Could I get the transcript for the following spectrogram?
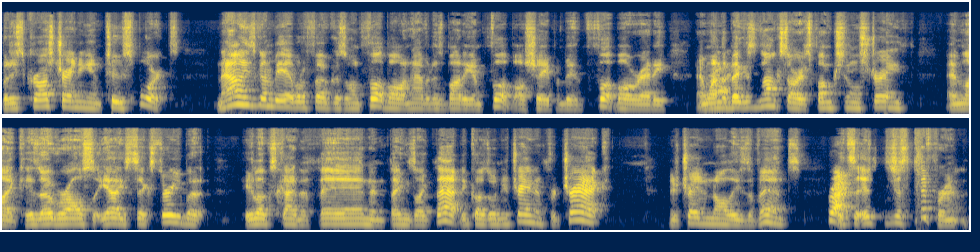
but he's cross training in two sports. Now he's going to be able to focus on football and having his body in football shape and being football ready. And one of the biggest knocks are his functional strength and like his overall. So yeah, he's six three, but he looks kind of thin and things like that because when you're training for track, you're training all these events. Right. It's it's just different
